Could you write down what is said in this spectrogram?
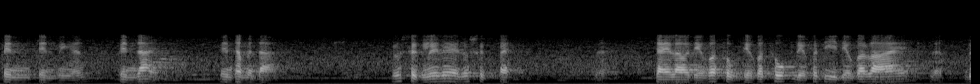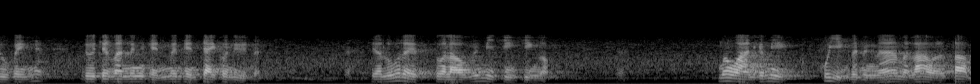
เป็นเป็นเป็นงั้น เป็นได้ เป็นธรรมดา รู้สึกเรื่อยๆรู้สึกไปนะใจเราเดี๋ยวก็สุขเดี๋ยวก็ทุกข์เดี๋ยวก็ดีเดี๋ยวก็ร้ายนะดูไปเงี้ยดูจนวันหนึ่งเห็นมันเห็นใจคนอื่นนะจะรู้เลยตัวเราไม่มีจริงๆหรอกเมื่อวานก็มีผู้หญิงคนหนึ่งนะมาเล่าแล้วต้อม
